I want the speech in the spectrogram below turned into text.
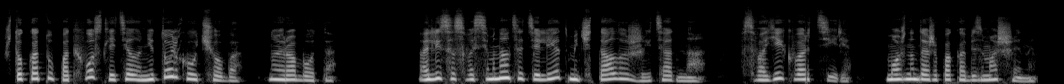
что коту под хвост летела не только учеба, но и работа. Алиса с 18 лет мечтала жить одна, в своей квартире, можно даже пока без машины.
